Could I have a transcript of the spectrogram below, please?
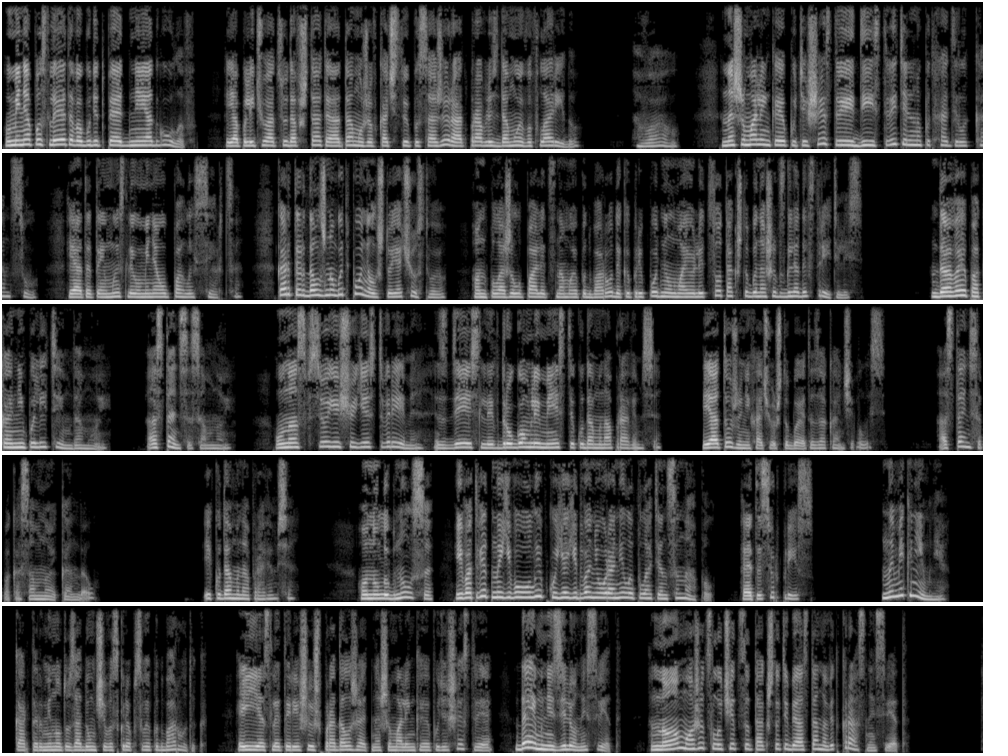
У меня после этого будет пять дней отгулов. Я полечу отсюда в Штаты, а там уже в качестве пассажира отправлюсь домой во Флориду». «Вау. Наше маленькое путешествие действительно подходило к концу, и от этой мысли у меня упало сердце. Картер, должно быть, понял, что я чувствую. Он положил палец на мой подбородок и приподнял мое лицо так, чтобы наши взгляды встретились. «Давай пока не полетим домой. Останься со мной. У нас все еще есть время, здесь ли, в другом ли месте, куда мы направимся. Я тоже не хочу, чтобы это заканчивалось. Останься пока со мной, Кэндалл». «И куда мы направимся?» Он улыбнулся, и в ответ на его улыбку я едва не уронила полотенце на пол. Это сюрприз. Намекни мне. Картер минуту задумчиво скреб свой подбородок. Если ты решишь продолжать наше маленькое путешествие, дай мне зеленый свет. Но может случиться так, что тебя остановит красный свет.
